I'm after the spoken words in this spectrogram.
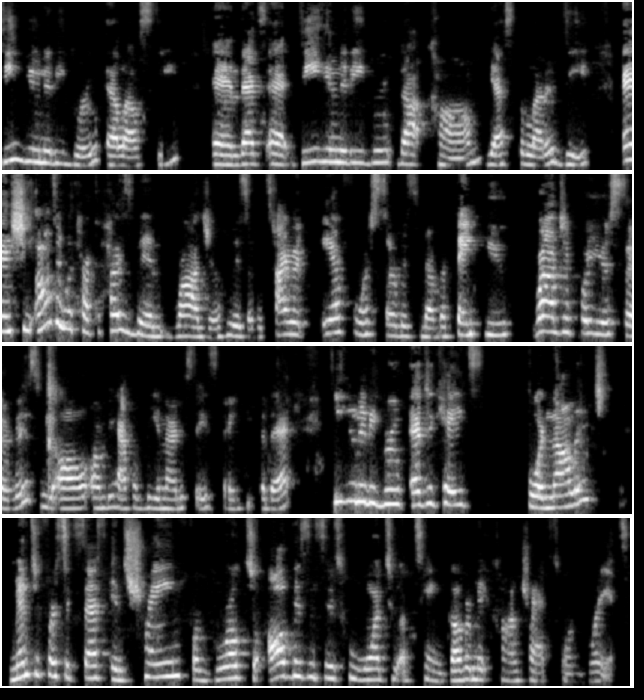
D Unity Group LLC, and that's at dunitygroup.com. Yes, the letter D. And she owns it with her husband, Roger, who is a retired Air Force service member. Thank you, Roger, for your service. We all, on behalf of the United States, thank you for that. D Unity Group educates for knowledge, mentor for success, and train for growth to all businesses who want to obtain government contracts or grants.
